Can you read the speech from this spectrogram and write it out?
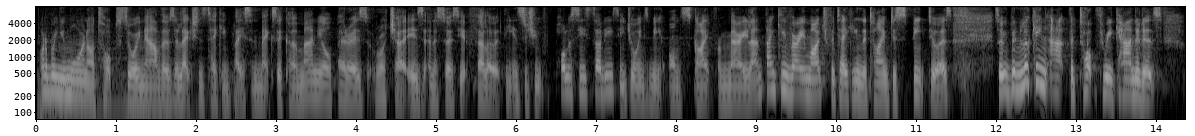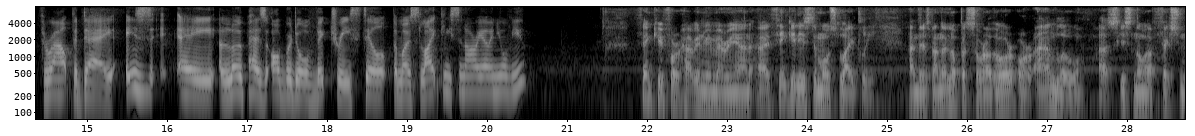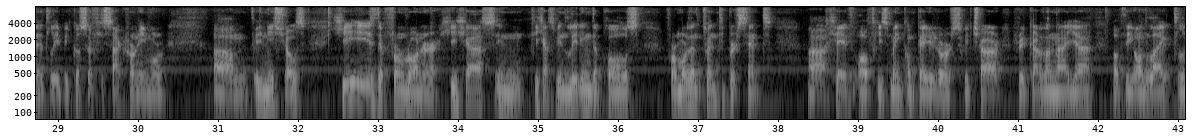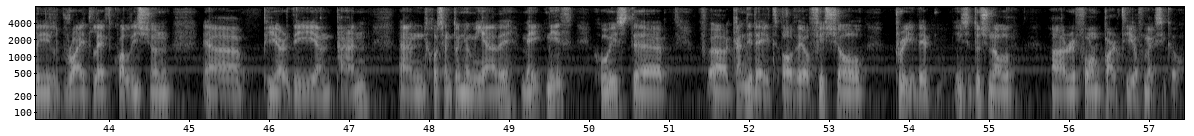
I want to bring you more on our top story now. Those elections taking place in Mexico. Manuel Perez Rocha is an associate fellow at the Institute for Policy Studies. He joins me on Skype from Maryland. Thank you very much for taking the time to speak to us. So, we've been looking at the top three candidates throughout the day. Is a Lopez Obrador victory still the most likely scenario in your view? Thank you for having me, Marianne. I think it is the most likely. Andres Manuel Lopez Obrador, or AMLO, as he's known affectionately because of his acronym or um, initials, he is the front runner. He has in he has been leading the polls for more than 20 percent. Uh, ahead of his main competitors, which are Ricardo Anaya of the unlikely right-left coalition, uh, PRD and PAN, and Jose Antonio Miade, Meade, who is the uh, candidate of the official PRI, the Institutional uh, Reform Party of Mexico.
